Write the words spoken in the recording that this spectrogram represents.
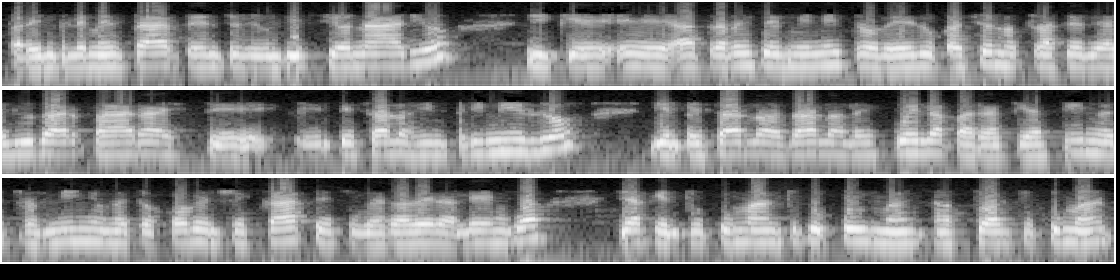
para implementar dentro de un diccionario y que eh, a través del ministro de Educación nos trate de ayudar para este, empezarlos a imprimirlos y empezarlos a darlos a la escuela para que así nuestros niños, nuestros jóvenes rescaten su verdadera lengua, ya que en Tucumán, Tucumán, actual Tucumán,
